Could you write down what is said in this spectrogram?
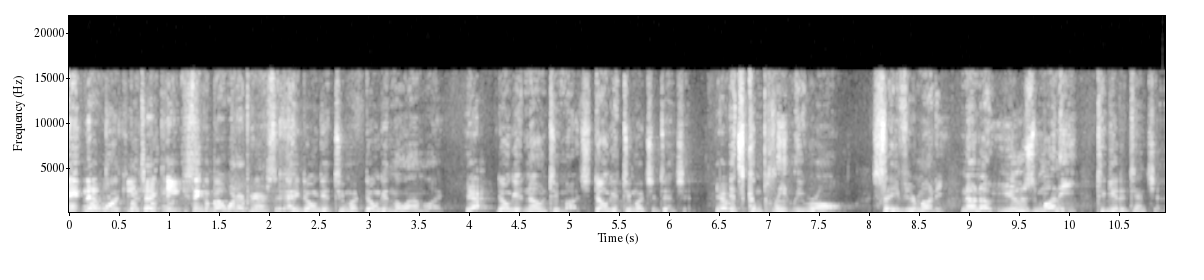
And- Networking but- but- but techniques. think about what our parents said. Hey, don't get too much. Don't get in the limelight. Yeah. Don't get known too much. Don't get too much attention. Yep. It's completely wrong. Save your money. No, no. Use money to get attention.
